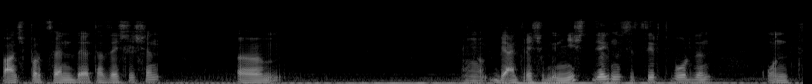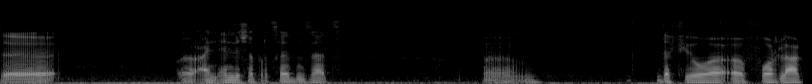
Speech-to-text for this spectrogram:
20% der tatsächlichen ähm, Beeinträchtigungen nicht diagnostiziert wurden und äh, ein ähnlicher Prozentsatz dafür vorlag,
